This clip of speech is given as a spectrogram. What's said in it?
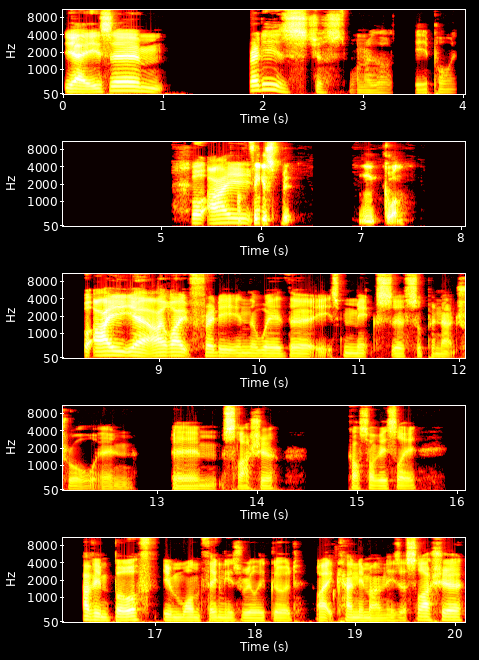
yeah, he's um, Freddy's just one of those people. But I I, think it's a bit. Mm, Go on. but I, yeah, I like Freddy in the way that it's mix of supernatural and um, slasher. Because obviously, having both in one thing is really good. Like Candyman is a slasher,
